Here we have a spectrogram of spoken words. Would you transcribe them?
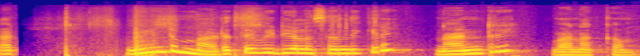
கட் மீண்டும் அடுத்த வீடியோவில் சந்திக்கிறேன். நன்றி வணக்கம்.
